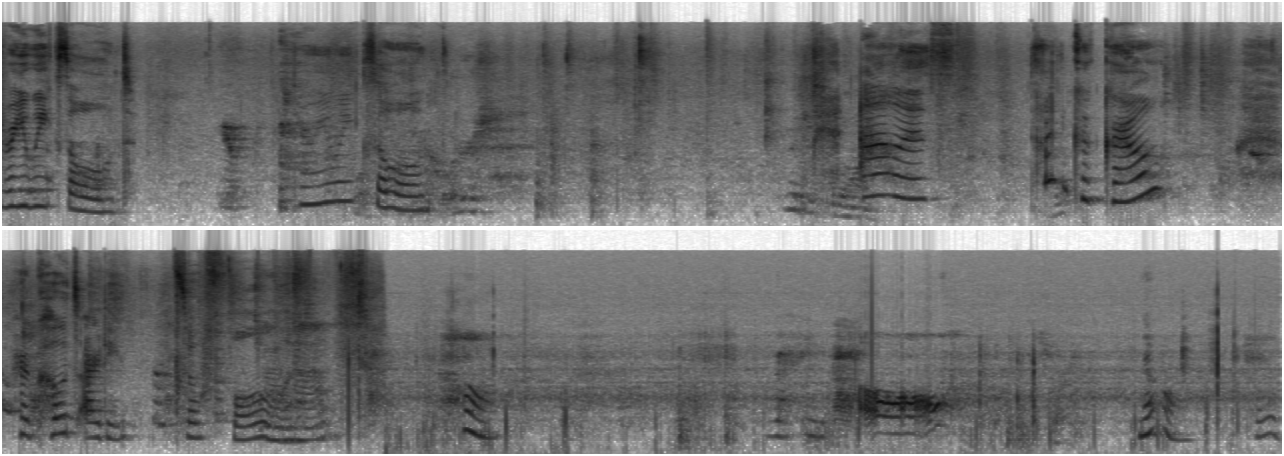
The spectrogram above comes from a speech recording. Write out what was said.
Three weeks old. Three weeks old. Alice. Hi, good girl. Her coat's already so full. Huh. Very. Oh. No. Head.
